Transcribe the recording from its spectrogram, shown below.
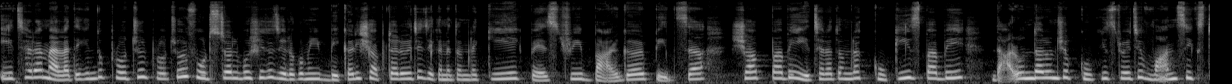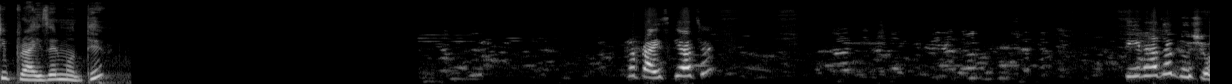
এছাড়া মেলাতে কিন্তু প্রচুর প্রচুর ফুড স্টল বসেছে যেরকম এই বেকারি শপটা রয়েছে যেখানে তোমরা কেক পেস্ট্রি বার্গার পিৎজা সব পাবে। এছাড়া তোমরা কুকিজ পাবে দারুণ দারুণ সব কুকিজ রয়েছে ওয়ান সিক্সটি প্রাইজের মধ্যে। প্রাইস কি আছে? তিন হাজার দুশো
